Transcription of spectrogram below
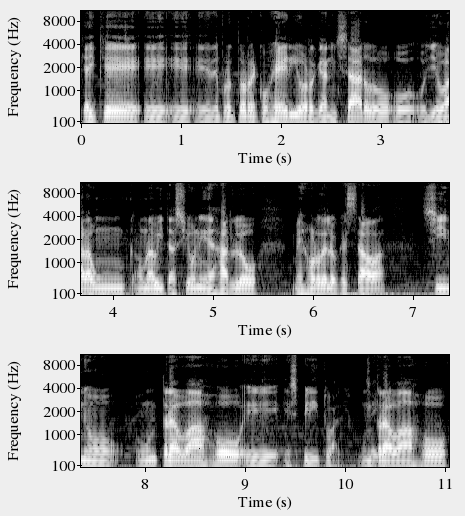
que hay que eh, eh, eh, de pronto recoger y organizar o, o- o llevar a, un- a una habitación y dejarlo mejor de lo que estaba, sino un trabajo eh, espiritual, un Sí. trabajo...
